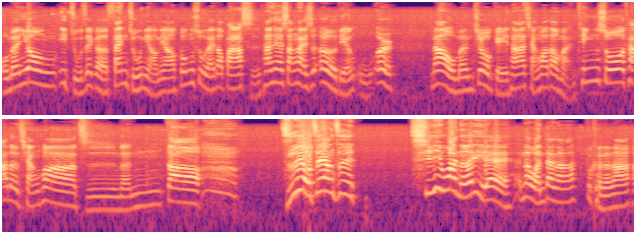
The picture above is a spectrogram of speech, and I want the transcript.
我们用一组这个三组鸟鸟，攻速来到八十，它现在伤害是二点五二，那我们就给它强化到满。听说它的强化只能到，只有这样子，七万而已，哎，那完蛋啦，不可能啊，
